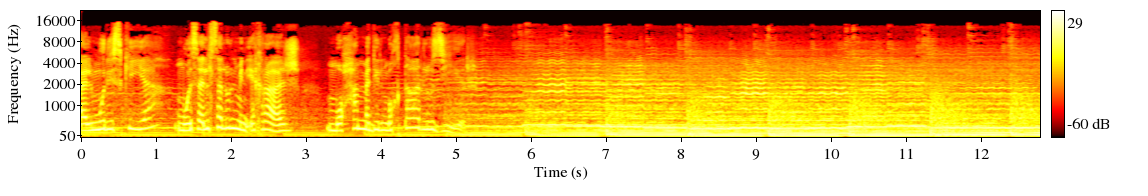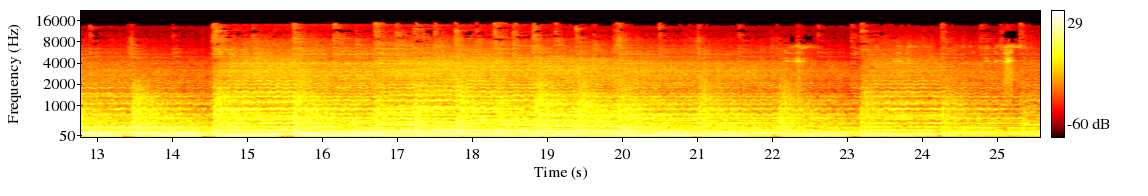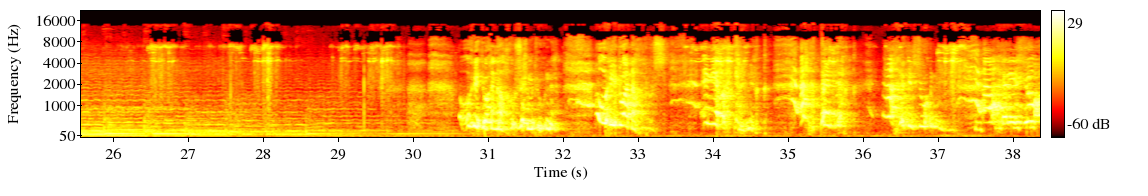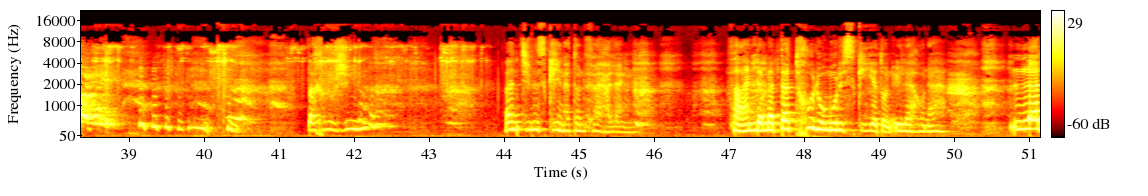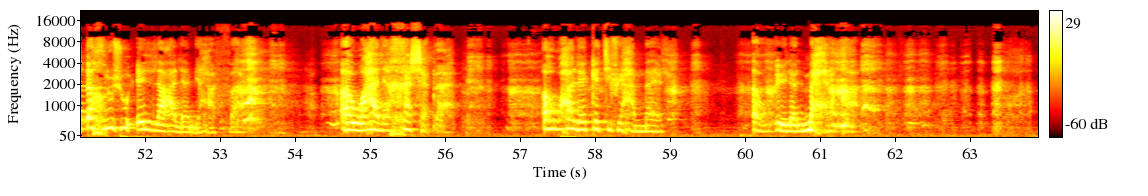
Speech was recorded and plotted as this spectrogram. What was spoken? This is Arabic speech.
الموريسكية مسلسل من إخراج محمد المختار لوزير من أريد أن أخرج. إني أختنق. أختنق. أخرجوني. أخرجوني. تخرجين؟ أنت مسكينة فعلا. فعندما تدخل موريسكية إلى هنا لا تخرج إلا على محفة أو على خشبة أو على كتف حمال. أو إلى المحرقة.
